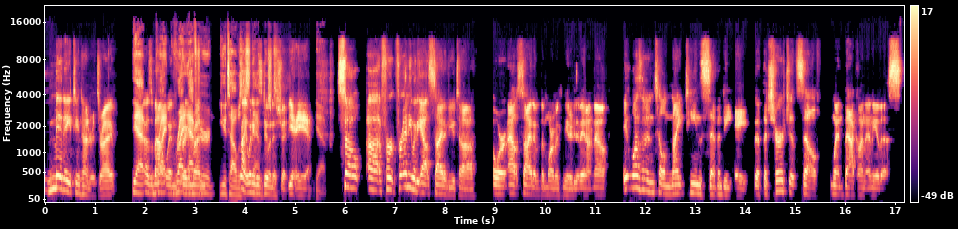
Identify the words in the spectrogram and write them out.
Mid 1800s, right? Yeah, That was about right, when right Brigham Young- after Utah was right when he was doing his shit. Yeah, yeah, yeah. Yeah. So, uh, for for anybody outside of Utah or outside of the Mormon community that may not know, it wasn't until 1978 that the church itself went back on any of this.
